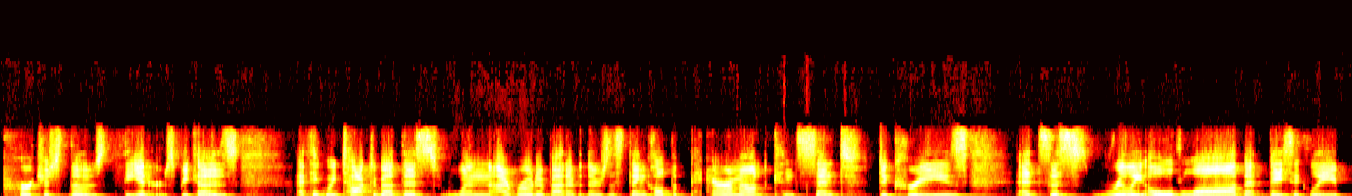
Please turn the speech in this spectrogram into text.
purchase those theaters because I think we talked about this when I wrote about it, but there's this thing called the Paramount Consent Decrees. It's this really old law that basically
